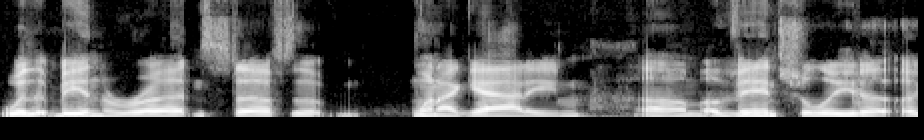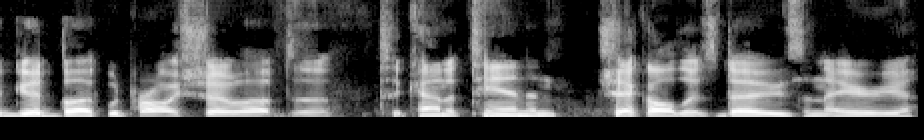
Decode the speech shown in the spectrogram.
with it being the rut and stuff that when I got him, um, eventually a, a good buck would probably show up to to kind of tend and check all those does in the area.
